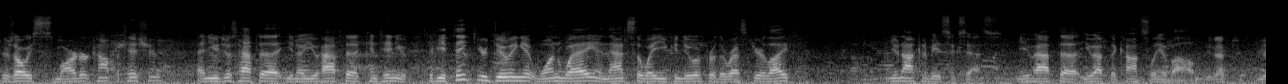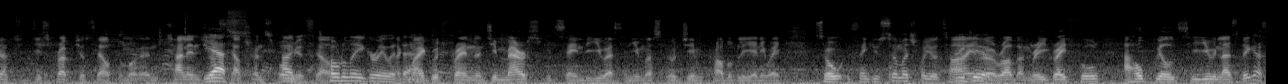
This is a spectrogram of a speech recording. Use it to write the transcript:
There's always smarter competition, and you just have to you know you have to continue. If you think you're doing it one way and that's the way you can do it for the rest of your life, you're not going to be a success. You have to you have to constantly evolve. You have to you have to disrupt yourself a more and challenge Yes, yourself, transform I yourself. I totally agree with like that. my good friend uh, Jim Marous would say in the US, and you must know Jim probably anyway. So thank you so much for your time, you. Uh, Rob. I'm really grateful. I hope we'll see you in Las Vegas.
